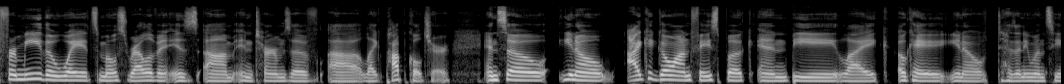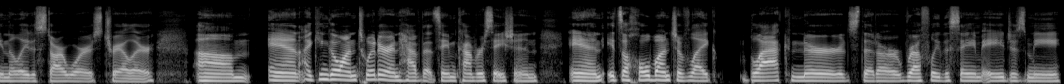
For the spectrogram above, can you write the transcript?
for me the way it's most relevant is um, in terms of uh, like pop culture. And so you know I could go on Facebook and be like, okay, you know, has anyone seen the latest Star Wars trailer? Um, and I can go on Twitter and have that same conversation, and it's a whole bunch of like black nerds that are roughly the same age as me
